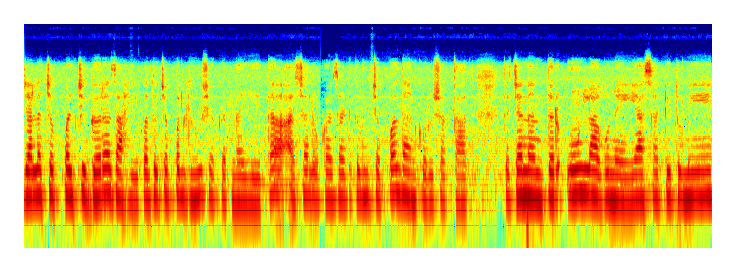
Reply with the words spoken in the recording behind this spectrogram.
ज्याला चप्पलची गरज आहे पण तो चप्पल घेऊ शकत नाही आहे तर अशा लोकांसाठी तुम्ही चप्पल दान करू शकतात. त्याच्यानंतर ऊन लागू नये यासाठी तुम्ही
